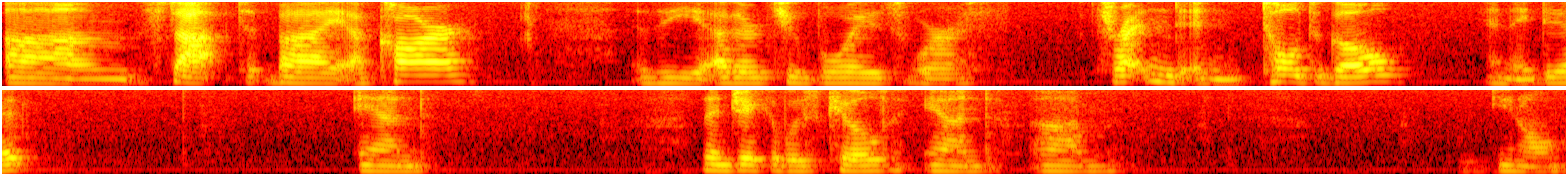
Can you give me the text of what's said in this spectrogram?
Um, stopped by a car. The other two boys were th- threatened and told to go, and they did. And then Jacob was killed and, um, you know,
